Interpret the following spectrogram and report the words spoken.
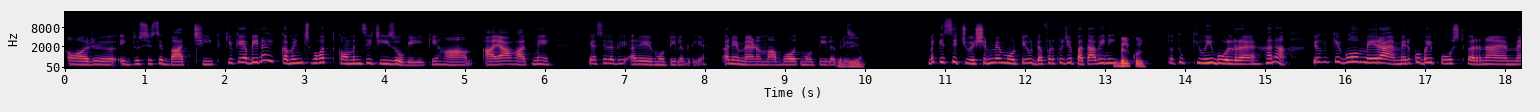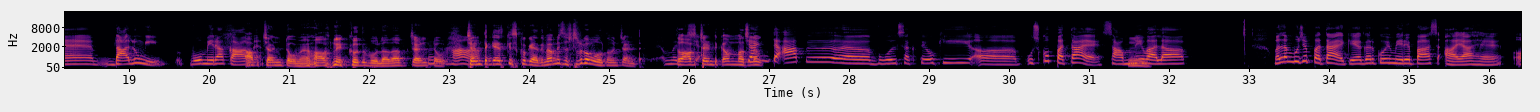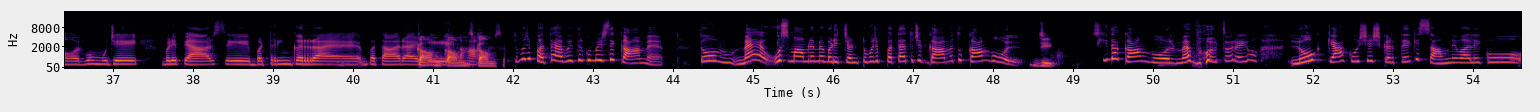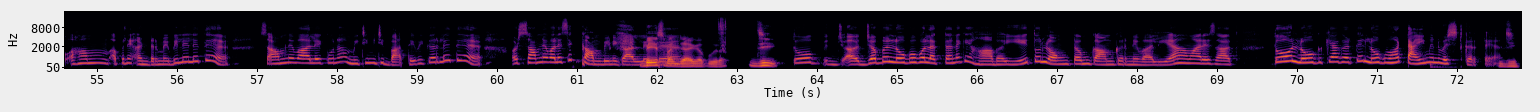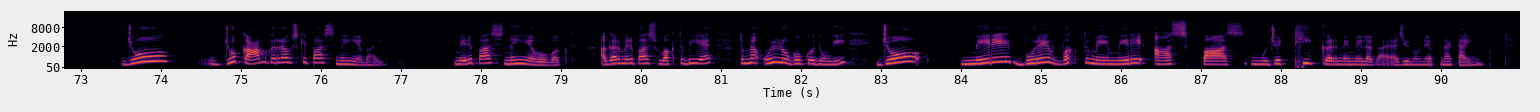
और एक दूसरे से बातचीत क्योंकि अभी ना कमेंट्स बहुत कॉमन सी चीज़ हो गई है कि हाँ आया हाथ में कैसे लग रही अरे मोटी लग रही है। अरे मैडम आप बहुत मोटी लग रही हो। मैं किस सिचुएशन में मोटी हूँ? डफर तुझे पता भी नहीं। बिल्कुल। तो तू क्यों ही बोल रहा है है ना? क्योंकि कि वो मेरा है मेरे को भाई पोस्ट करना है मैं डालूँगी वो मेरा काम आप है। चंट हो मैम आपने खुद बोला था आप चंट हो। हाँ। चंट कैस किसको कहते हैं? मैं अपनी सिस्टर को बोलता हूँ चंट। तो आप चंट कम मतलब चंट आप बोल सकते हो कि उसको पता है सामने हम्म। वाला मतलब मुझे पता है कि अगर कोई मेरे पास आया है और वो मुझे बड़े प्यार से बटरिंग कर रहा है बता रहा है काम कि काम हाँ, काम से। तो मुझे पता है भाई तेरे को मेरे से काम है। तो मैं उस मामले में बड़ी चंटू मुझे पता है तुझे काम है तू काम बोल। जी। सीधा काम बोल मैं बोल तो रही हूँ। लोग क्या कोशिश करते हैं कि सामने वाले को हम अपने अंडर में भी ले लेते हैं सामने वाले को ना मीठी मीठी बातें भी कर लेते हैं और सामने वाले से काम भी निकाल लेते बेस हैं। बन जाएगा पूरा। जी। तो जब लोगों को लगता है ना कि हाँ भाई ये तो लॉन्ग टर्म काम करने वाली है हमारे साथ तो लोग क्या करते हैं लोग वहाँ टाइम इन्वेस्ट करते हैं। जी। जो जो काम कर रहा है उसके पास नहीं है भाई। मेरे पास नहीं है वो वक्त। अगर मेरे पास वक्त भी है तो मैं उन लोगों को दूँगी जो मेरे बुरे वक्त में मेरे आसपास मुझे ठीक करने में लगाया जिन्होंने अपना टाइम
